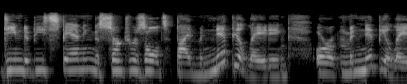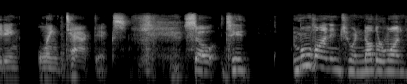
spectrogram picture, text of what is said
deemed to be spamming the search results by manipulating or manipulating link tactics. So to move on into another one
